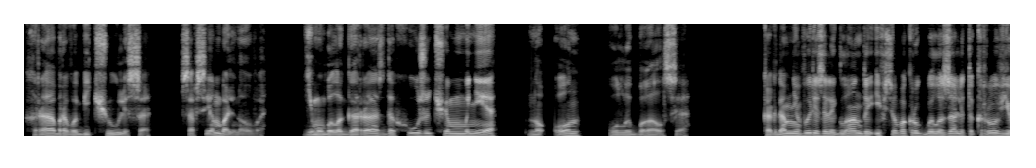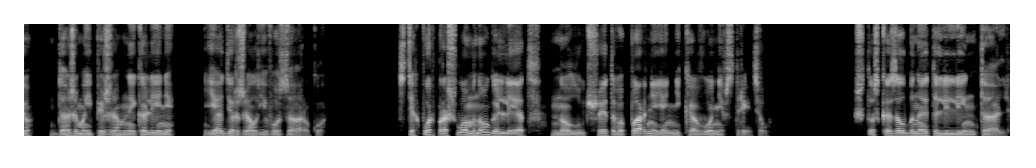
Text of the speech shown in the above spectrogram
храброго Бичулиса, совсем больного. Ему было гораздо хуже, чем мне, но он улыбался. Когда мне вырезали гланды и все вокруг было залито кровью, даже мои пижамные колени, я держал его за руку. С тех пор прошло много лет, но лучше этого парня я никого не встретил. Что сказал бы на это Лилиенталь?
